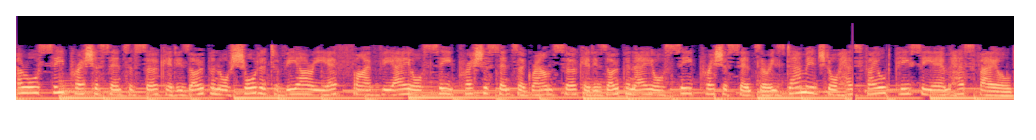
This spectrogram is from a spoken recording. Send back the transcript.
Or C pressure sensor circuit is open or shorted to VREF5VA or C pressure sensor ground circuit is open A or C pressure sensor is damaged or has failed PCM has failed.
